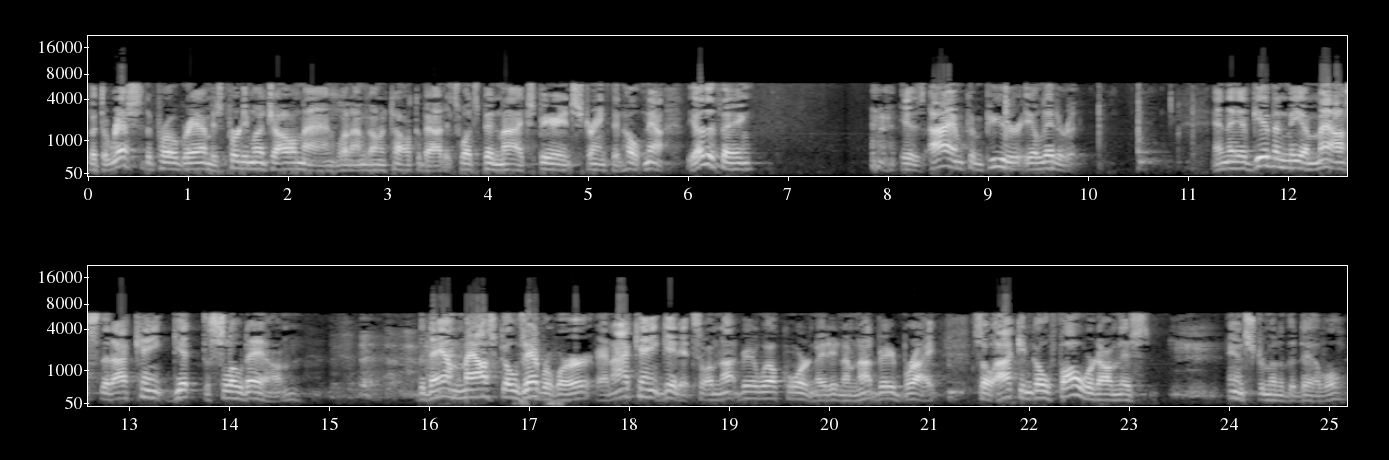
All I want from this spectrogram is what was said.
But the rest of the program is pretty much all mine, what I'm going to talk about. It's what's been my experience, strength, and hope. Now, the other thing is I am computer illiterate. And they have given me a mouse that I can't get to slow down. The damn mouse goes everywhere and I can't get it, so I'm not very well coordinated and I'm not very bright. So I can go forward on this instrument of the devil.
